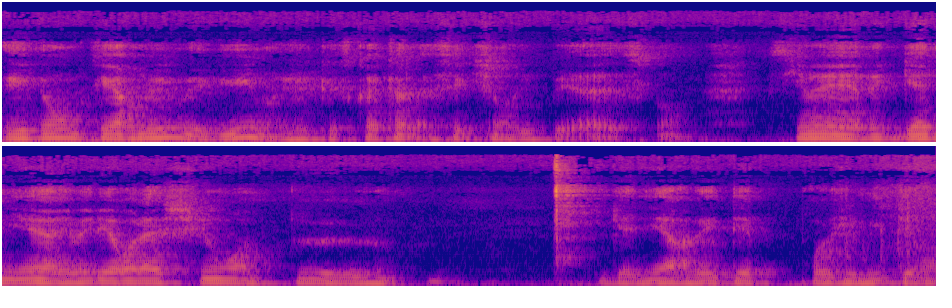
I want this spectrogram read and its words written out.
Et donc, Hermu me dit, moi j'étais secrétaire de la section du PS. Bon, parce qu'il y avait avec Gagnère, il y avait des relations un peu. Gagnère avait été proche de Mitterrand,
